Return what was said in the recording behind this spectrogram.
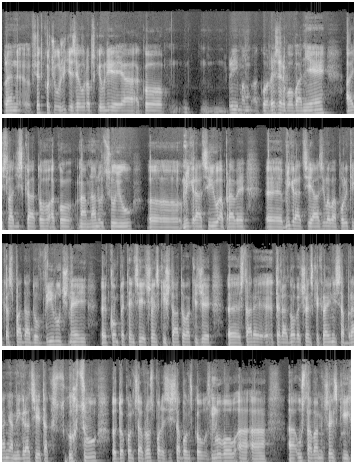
len všetko, čo už ide z Európskej únie, ja ako prijímam ako rezervovanie aj z hľadiska toho, ako nám nanúcujú e, migráciu a práve migrácia a azylová politika spadá do výlučnej kompetencie členských štátov a keďže staré, teda nové členské krajiny sa bránia migrácie, tak chcú dokonca v rozpore s Lisabonskou zmluvou a, a a ústavami členských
